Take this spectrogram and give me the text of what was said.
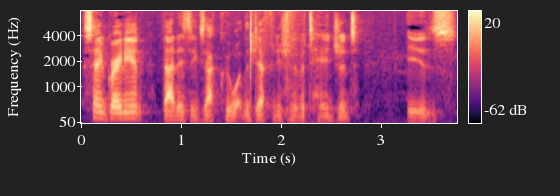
same gradient. That is exactly what the definition of a tangent is.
